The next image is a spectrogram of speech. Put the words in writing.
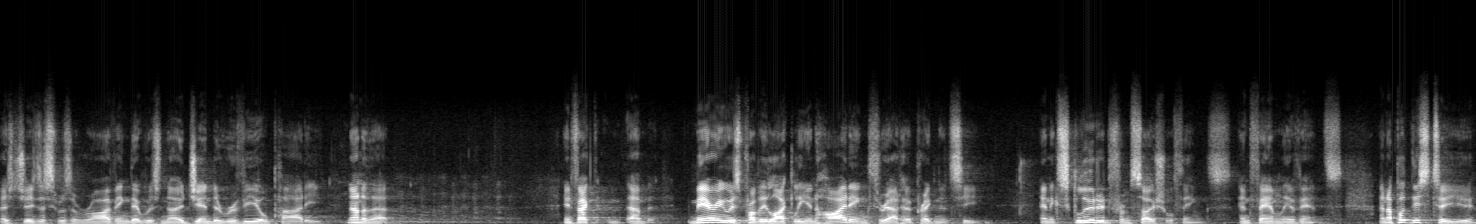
as Jesus was arriving, there was no gender reveal party, none of that. In fact, um, Mary was probably likely in hiding throughout her pregnancy and excluded from social things and family events. And I put this to you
